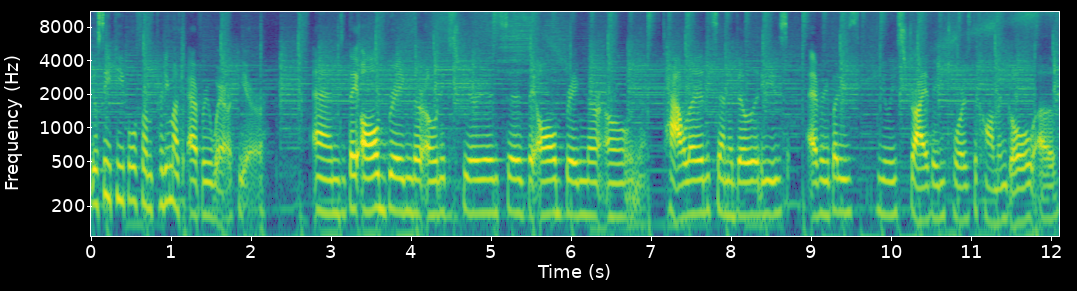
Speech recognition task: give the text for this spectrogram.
You'll see people from pretty much everywhere here and they all bring their own experiences, they all bring their own talents and abilities. Everybody's really striving towards the common goal of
